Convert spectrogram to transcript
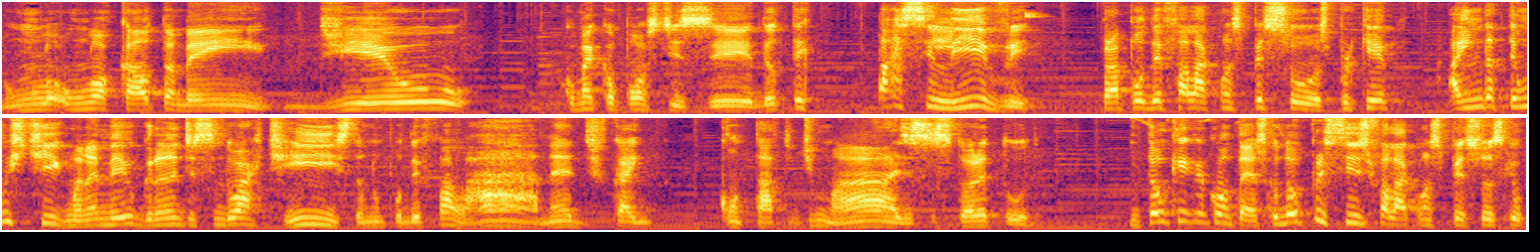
um, um local também de eu, como é que eu posso dizer, de eu ter passe livre para poder falar com as pessoas, porque ainda tem um estigma, né, meio grande assim do artista, não poder falar, né, de ficar em contato demais, essa história toda. Então o que que acontece? Quando eu preciso falar com as pessoas que eu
